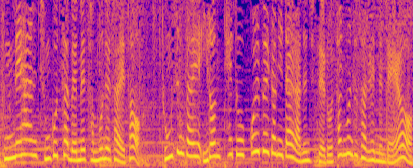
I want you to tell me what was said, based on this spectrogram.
국내 한 중고차 매매 전문회사에서 동승자의 이런 태도 꼴불견이다라는 주제로 설문조사를 했는데요.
